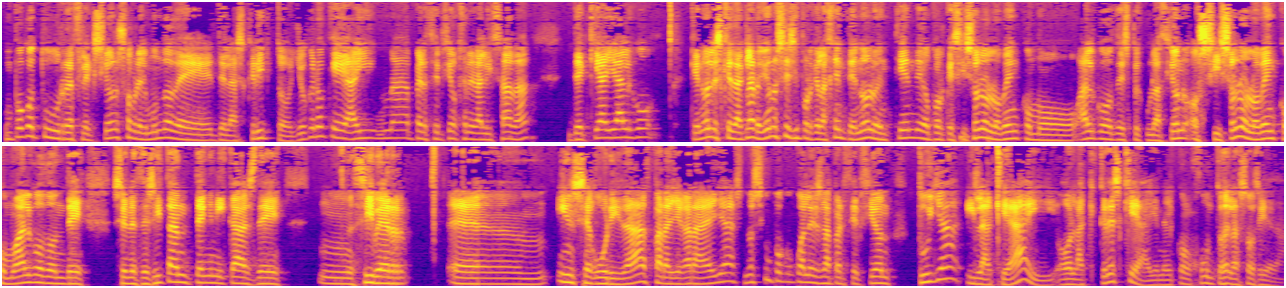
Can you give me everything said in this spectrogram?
un poco tu reflexión sobre el mundo de, las cripto. Yo creo que hay una percepción generalizada de que hay algo que no les queda claro. Yo no sé si porque la gente no lo entiende o porque si solo lo ven como algo de especulación o si solo lo ven como algo donde se necesitan técnicas de mm, ciber Em, inseguridad para llegar a ellas. No sé un poco cuál es la percepción tuya y la que hay o la que crees que hay en el conjunto de la sociedad.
